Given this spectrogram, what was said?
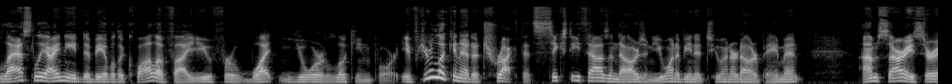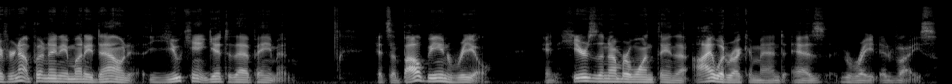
Lastly, I need to be able to qualify you for what you're looking for. If you're looking at a truck that's $60,000 and you want to be in a $200 payment, I'm sorry, sir, if you're not putting any money down, you can't get to that payment. It's about being real. And here's the number one thing that I would recommend as great advice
